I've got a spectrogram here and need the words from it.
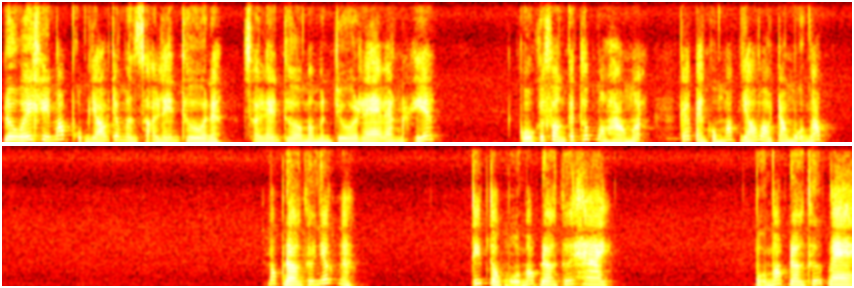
Lưu ý khi móc cũng giấu cho mình sợi len thừa nè. Sợi len thừa mà mình chừa ra ban nãy á, của cái phần kết thúc màu hồng á, các bạn cũng móc dấu vào trong mũi móc móc đơn thứ nhất nè. Tiếp tục mũi móc đơn thứ hai. Mũi móc đơn thứ ba.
